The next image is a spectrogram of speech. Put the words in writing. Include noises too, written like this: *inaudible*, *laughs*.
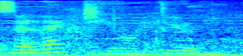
Select your hero.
